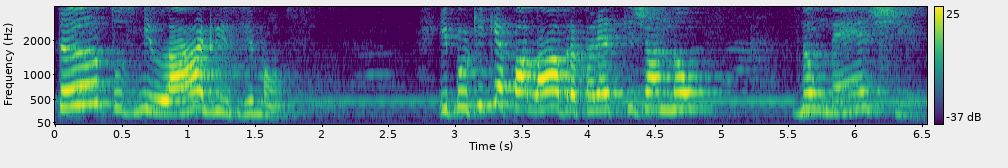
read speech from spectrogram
tantos milagres, irmãos. E por que, que a palavra parece que já não, não mexe?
